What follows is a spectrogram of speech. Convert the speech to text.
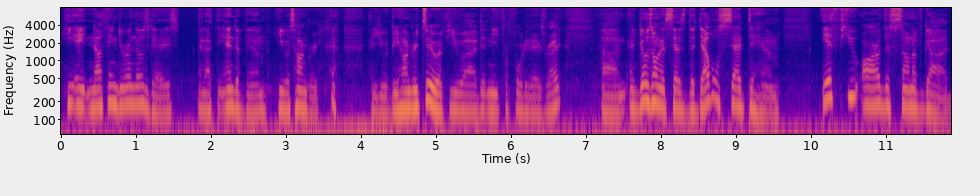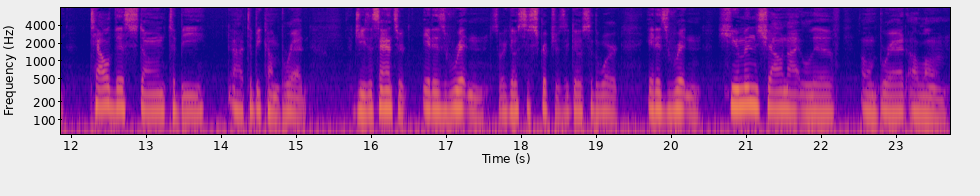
He ate nothing during those days, and at the end of them, he was hungry. you would be hungry too if you uh, didn't eat for 40 days, right? Um, it goes on, it says, The devil said to him, If you are the Son of God, tell this stone to be uh, to become bread. Jesus answered, It is written. So he goes to scriptures, he goes to the word. It is written, Humans shall not live on bread alone.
